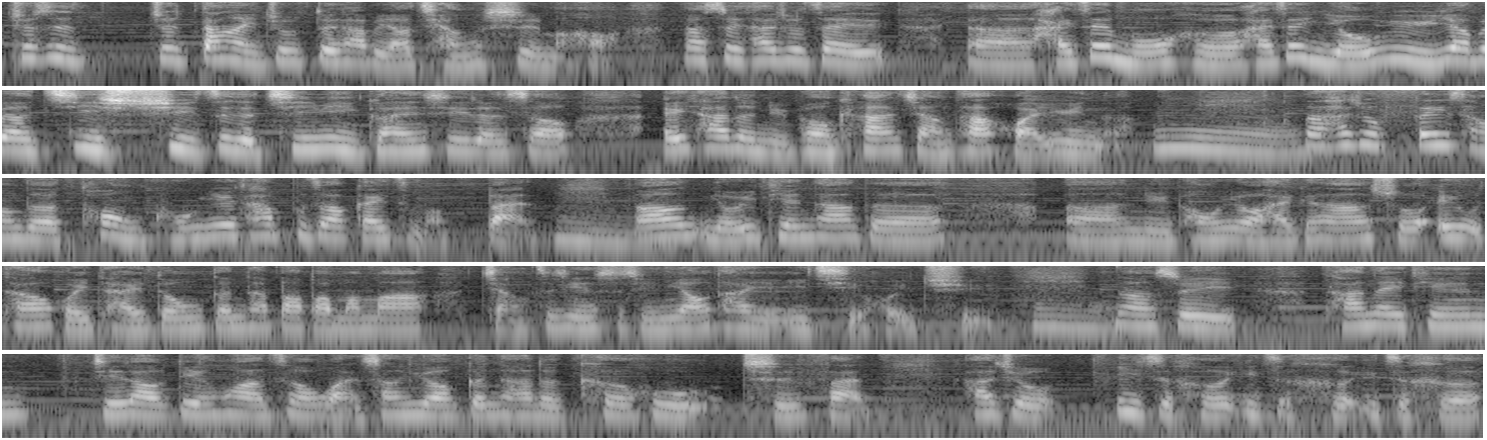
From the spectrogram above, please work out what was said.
就是就当然就对他比较强势嘛，哈，那所以他就在呃还在磨合，还在犹豫要不要继续这个亲密关系的时候，哎，他的女朋友跟他讲她怀孕了，嗯，那他就非常的痛苦，因为他不知道该怎么办，嗯，然后有一天他的。呃，女朋友还跟他说：“哎、欸，他要回台东，跟他爸爸妈妈讲这件事情，邀他也一起回去。”嗯，那所以他那天接到电话之后，晚上又要跟他的客户吃饭，他就一直喝，一直喝，一直喝，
